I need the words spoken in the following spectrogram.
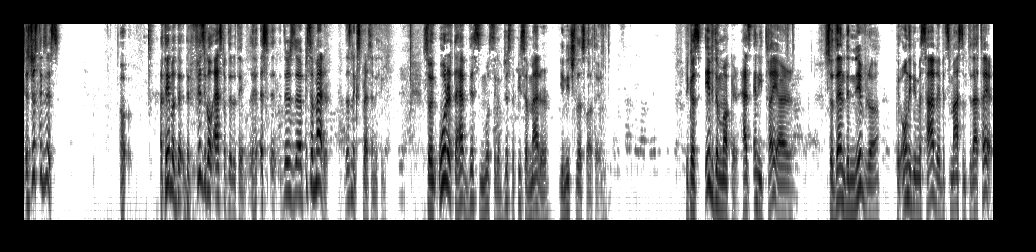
It just exists. Oh, a table, the, the physical aspect of the table. Uh, there's a piece of matter. It doesn't express anything. So in order to have this musik of just a piece of matter, you need shlilas kol Because if the makar has any tayar, so then the nivra could only be mishave if it's masim to that tayar.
